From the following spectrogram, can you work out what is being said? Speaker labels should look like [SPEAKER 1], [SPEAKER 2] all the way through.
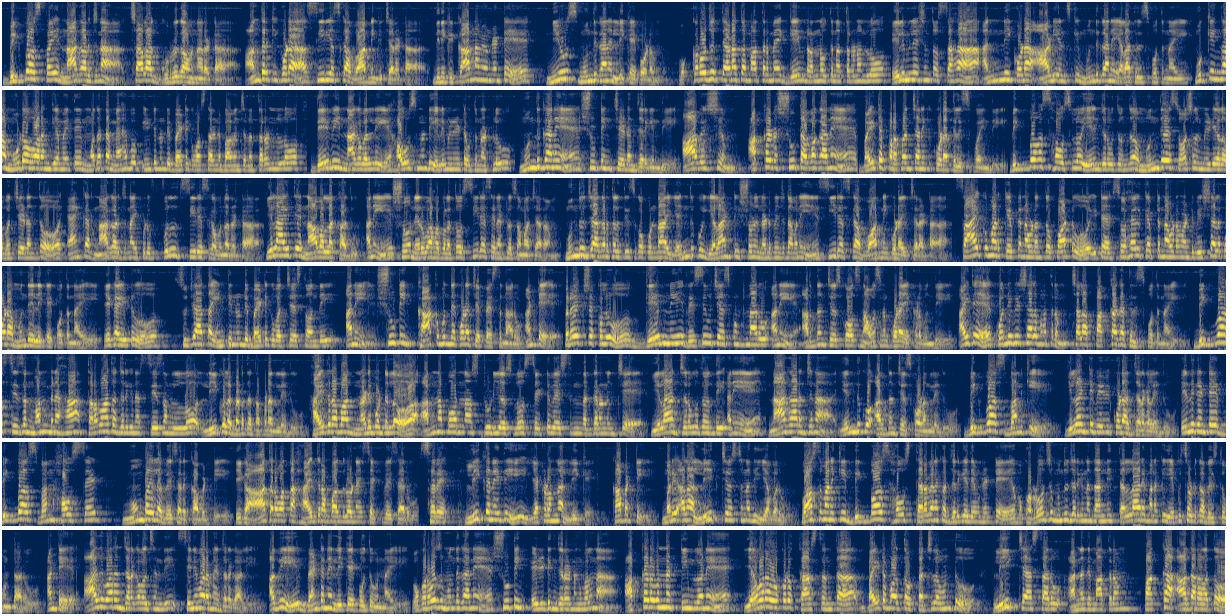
[SPEAKER 1] Big boss పై నాగార్జున చాలా గుర్రుగా ఉన్నారట. అందరికీ కూడా సీరియస్గా వార్నింగ్ ఇచ్చారట. దీనికి కారణం ఏమిటంటే న్యూస్ ముందుగానే లీక్ అయిపోవడం. ఒక్కరోజు తేడాతో మాత్రమే గేమ్ రన్ అవుతున్న తరుణంలో ఎలిమినేషన్తో సహా అన్ని కూడా ఆడియన్స్కి ముందుగానే ఎలా తెలిసిపోతున్నాయి? ముఖ్యంగా మూడో వారం గేమ్ అయితే మొదట మెహబూబ్ ఇంటి నుండి బయటకు వస్తారని భావించిన తరుణంలో దేవి నాగవల్లి హౌస్ నుండి ఎలిమినేట్ అవుతున్నట్లు ముందుగానే షూటింగ్ చేయడం జరిగింది. ఆ విషయం అక్కడ షూట్ అవ్వగానే బయట ప్రపంచానికి కూడా తెలిసిపోయింది. బిగ్ బాస్ హౌస్లో ఏం జరుగుతుందో ముందే సోషల్ మీడియాలో వచ్చేయడంతో యాంకర్ నాగార్జున ఇప్పుడు ఫుల్ సీరియస్గా ఉన్నారట. ఇలా అయితే నా వల్ల కాదు అని షో నిర్వాహకులతో సీరియస్ అయినట్లు సమాచారం. ముందు జాగ్రత్తలు తీసుకోకుండా ఎందుకు ఎలాంటి షోని నడిపించడమని సీరియస్గా వార్నింగ్ కూడా ఇచ్చారట. సాయి కుమార్ కెప్టెన్ అవడంతో పాటు ఇటు సోహెల్ కెప్టెన్ అవడం వంటి విషయాలు కూడా ముందే లీక్ అయిపోతున్నాయి. ఇక ఇటు సుజాత ఇంటి నుండి బయటకు వచ్చేస్తోంది అని షూటింగ్ కాకముందే కూడా చెప్పేస్తున్నారు. అంటే ప్రేక్షకులు గేమ్ని రిసీవ్ చేసుకుంటున్నారు అని అర్థం చేసుకోవాల్సిన అవసరం కూడా ఇక్కడ ఉంది. అయితే కొన్ని విషయాలు మాత్రం చాలా పక్క పక్కాగా తెలిసిపోతున్నాయి. బిగ్ బాస్ సీజన్ వన్ మినహా తర్వాత జరిగిన సీజన్లలో లీకుల బెడత తప్పడం లేదు. హైదరాబాద్ నడిబొడ్డులో అన్నపూర్ణ స్టూడియోస్లో సెట్ వేస్తున్న దగ్గర నుంచే ఇలా జరుగుతోంది అని నాగార్జున ఎందుకు అర్థం చేసుకోవడం లేదు. బిగ్ బాస్ వన్కి ఇలాంటివేవి కూడా జరగలేదు. ఎందుకంటే Bigg Boss one house set ముంబైలో వేశారు కాబట్టి ఇక ఆ తర్వాత హైదరాబాద్లోనే సెట్ వేశారు. సరే లీక్ అనేది ఎక్కడున్నా లీకే. కాబట్టి మరి అలా లీక్ చేస్తున్నది ఎవరు? వాస్తవానికి బిగ్ బాస్ హౌస్ తెర వెనక జరిగేది ఏమిటంటే ఒక రోజు ముందు జరిగిన దాన్ని తెల్లారి మనకి ఎపిసోడ్గా వేస్తూ ఉంటారు. అంటే ఆదివారం జరగవలసింది శనివారమే జరగాలి. అవి వెంటనే లీక్ అయిపోతూ ఉన్నాయి. ఒక రోజు ముందుగానే షూటింగ్ ఎడిటింగ్ జరగడం వలన అక్కడ ఉన్న టీమ్లోనే ఎవరో ఒకరు కాస్తంత బయట వాళ్ళతో టచ్లో ఉంటూ లీక్ చేస్తారు అన్నది మాత్రం పక్క ఆధారాలతో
